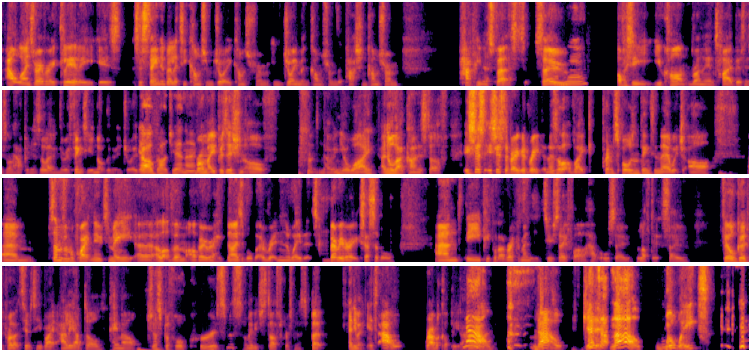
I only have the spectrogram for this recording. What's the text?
outlines very, very clearly is sustainability comes from joy, comes from enjoyment, comes from the passion, comes from happiness first. So Mhm. obviously you can't run an entire business on happiness alone. There are things you're not going to enjoy. Oh god, yeah, no. from a position of knowing your why and all that kind of stuff. It's just it's just a very good read. And there's a lot of like principles and things in there which are um some of them are quite new to me. Uh, a lot of them are very recognizable, but are written in a way that's very, very accessible. And the people that I've recommended it to so far have also loved it. So Feel Good Productivity by Ali Abdaal came out just before Christmas, or maybe just after Christmas. But anyway, it's out. Grab a copy. I Now. now, get What's it. now? We'll wait.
